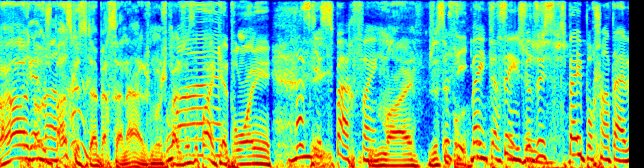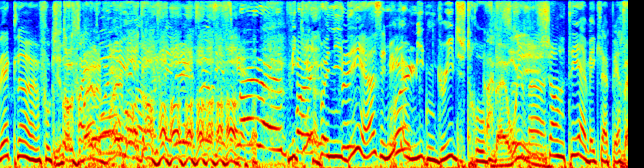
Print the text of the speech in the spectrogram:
Ah, non, je pense que c'est un personnage. Moi, je, pense, je sais pas à quel point. Je pense qu'il est super fin. Ouais, je sais Ça, pas. c'est- Ben, personne sais, je veux dire, si tu payes pour chanter avec, là, faut Il qu'il soit fin. Ouais. temps. Mais quelle bonne idée, hein? C'est mieux qu'un meet and greet, je trouve. Ben oui. Chanter avec la personne.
